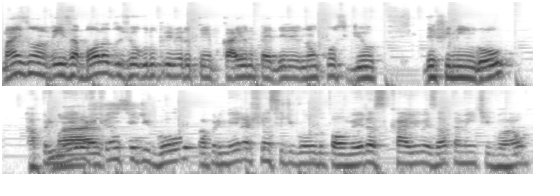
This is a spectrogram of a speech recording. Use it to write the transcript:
Mais uma vez, a bola do jogo no primeiro tempo caiu no pé dele, ele não conseguiu definir em gol. A primeira Mas- chance de gol, a primeira chance de gol do Palmeiras caiu exatamente igual.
